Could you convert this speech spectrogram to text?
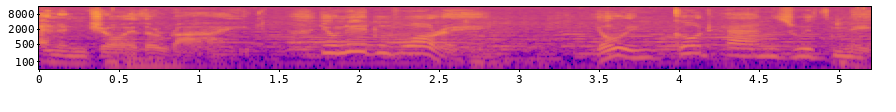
and enjoy the ride. You needn't worry. You're in good hands with me.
